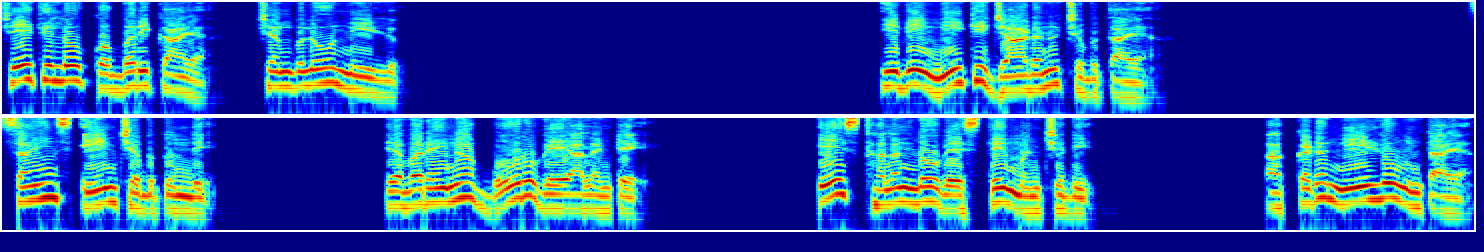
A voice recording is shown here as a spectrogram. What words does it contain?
చేతిలో కొబ్బరికాయ చెంబులో నీళ్ళు. ఇవి నీటి జాడను చెబుతాయా? సైన్స్ ఏం చెబుతుంది? ఎవరైనా బోరు వేయాలంటే ఏ స్థలంలో వేస్తే మంచిది? అక్కడ నీళ్ళు ఉంటాయా?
